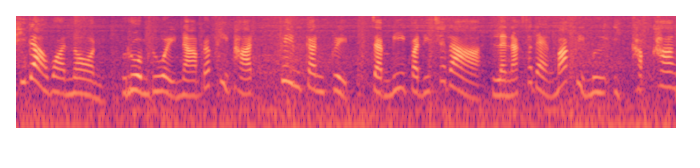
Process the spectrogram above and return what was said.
ธิดาวานร ร่วมด้วยน้ำรพีภัทรฟิล์มกันกริดแจมมี่ปนิชดา และนักแสดงมากฝีมืออีกคับคั่ง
